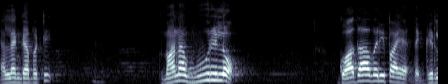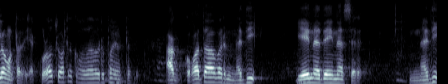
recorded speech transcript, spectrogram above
వెళ్ళాం కాబట్టి మన ఊరిలో గోదావరి పాయ దగ్గరలో ఉంటుంది. ఎక్కడో చోట గోదావరి పాయ ఉంటుంది. ఆ గోదావరి నది ఏ నది అయినా సరే నది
